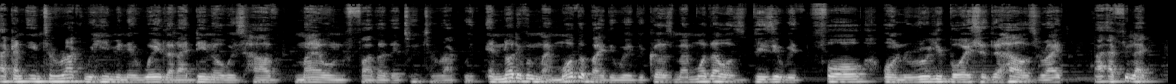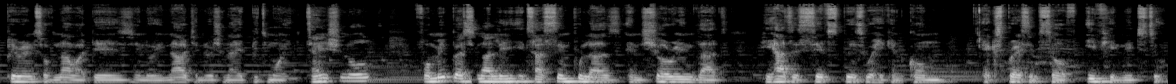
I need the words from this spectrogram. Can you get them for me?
I can interact with him in a way that I didn't always have my own father there to interact with. And not even my mother, by the way, because my mother was busy with four unruly boys in the house, right? I, feel like parents of nowadays, you know, in our generation are a bit more intentional. For me personally, it's as simple as ensuring that he has a safe space where he can come express himself if he needs to.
